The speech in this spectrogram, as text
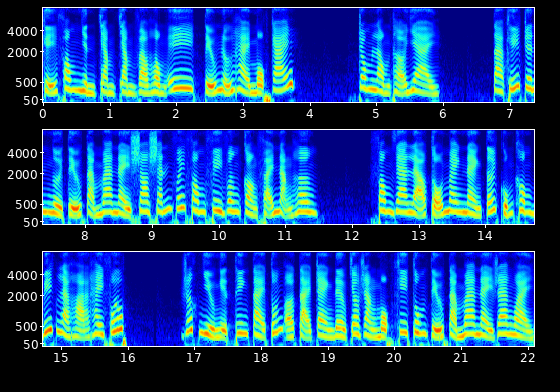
Kỷ Phong nhìn chằm chằm vào Hồng Y, tiểu nữ hài một cái. Trong lòng thở dài, tà khí trên người tiểu tà ma này so sánh với Phong Phi Vân còn phải nặng hơn. Phong gia lão tổ mang nàng tới cũng không biết là họa hay phúc. Rất nhiều nghịch thiên tài tuấn ở tại tràng đều cho rằng một khi tung tiểu tà ma này ra ngoài,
